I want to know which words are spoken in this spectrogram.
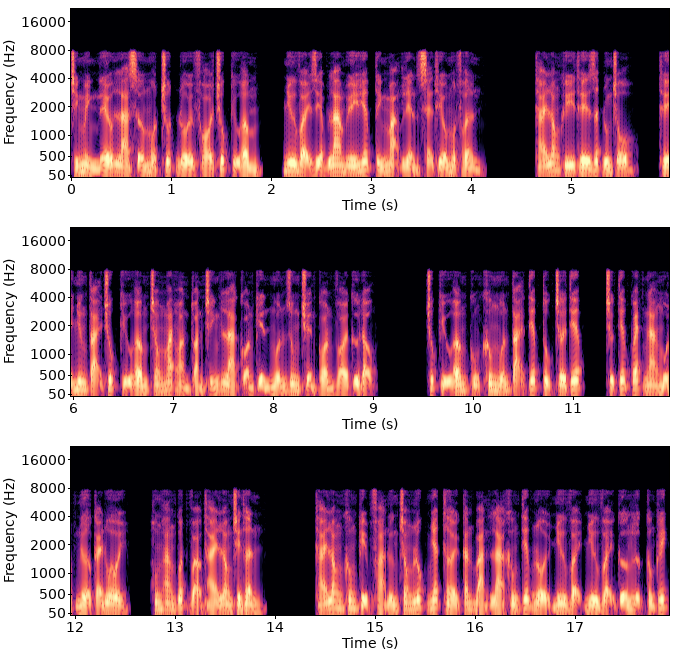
chính mình nếu là sớm một chút đối phó trúc cửu âm, như vậy diệp lam uy hiếp tính mạng liền sẽ thiếu một phân thái long khí thế rất đúng chỗ, thế nhưng tại trúc cửu âm trong mắt hoàn toàn chính là con kiến muốn dung chuyển con voi cử động. Trúc cửu âm cũng không muốn tại tiếp tục chơi tiếp, trực tiếp quét ngang một nửa cái đuôi, hung hăng quất vào thái long trên thân. Thái long không kịp phản ứng trong lúc nhất thời căn bản là không tiếp nổi như vậy như vậy cường lực công kích,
